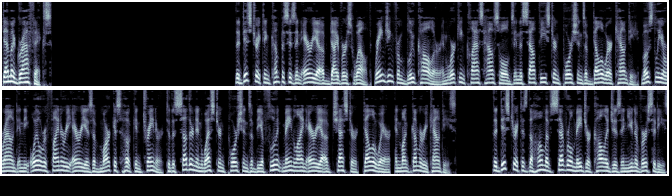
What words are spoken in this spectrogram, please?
Demographics The district encompasses an area of diverse wealth, ranging from blue-collar and working-class households in the southeastern portions of Delaware County mostly around in the oil refinery areas of Marcus Hook and Trainer to the southern and western portions of the affluent mainline area of Chester, Delaware, and Montgomery counties. The district is the home of several major colleges and universities,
